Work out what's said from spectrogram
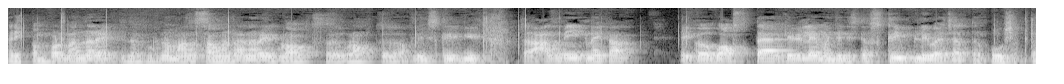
आणि कंपाऊंड बांधणार आहे. तिथं पूर्ण माझं सामान राहणार आहे. ब्लॉगचं ब्लॉगचं आपली स्क्रिप्ट गिफ्ट तर आज मी एक नाही का एक बॉक्स तयार केलेला आहे म्हणजे तिथं स्क्रिप्ट लिवायच्या तर पाहू शकता.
